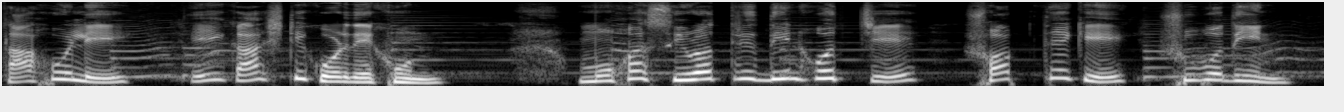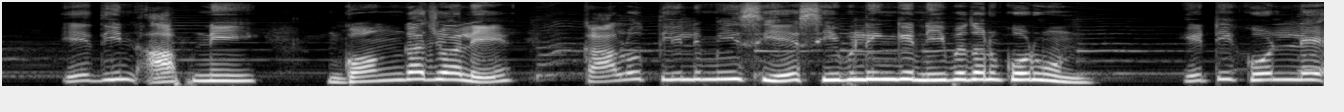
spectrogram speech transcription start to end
তাহলে এই কাজটি করে দেখুন। মহাশিবরাত্রির দিন হচ্ছে সব থেকে শুভ দিন। এদিন আপনি গঙ্গা জলে কালো তিল মিশিয়ে শিবলিঙ্গে নিবেদন করুন। এটি করলে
